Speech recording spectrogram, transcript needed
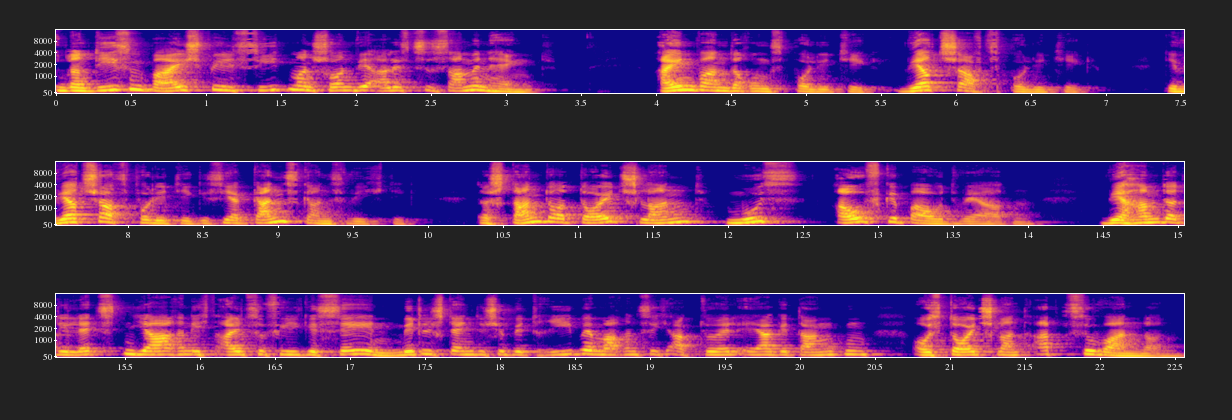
Und an diesem Beispiel sieht man schon, wie alles zusammenhängt. Einwanderungspolitik, Wirtschaftspolitik. Die Wirtschaftspolitik ist ja ganz, ganz wichtig. Der Standort Deutschland muss aufgebaut werden. Wir haben da die letzten Jahre nicht allzu viel gesehen. Mittelständische Betriebe machen sich aktuell eher Gedanken, aus Deutschland abzuwandern.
